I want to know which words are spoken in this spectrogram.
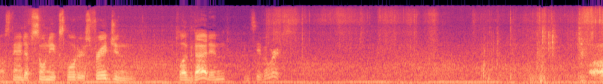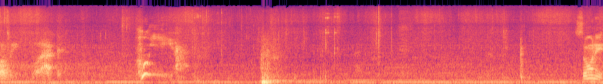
I'll stand up Sony Exploder's fridge and plug that in and see if it works. Holy fuck. Hooey. Sony,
